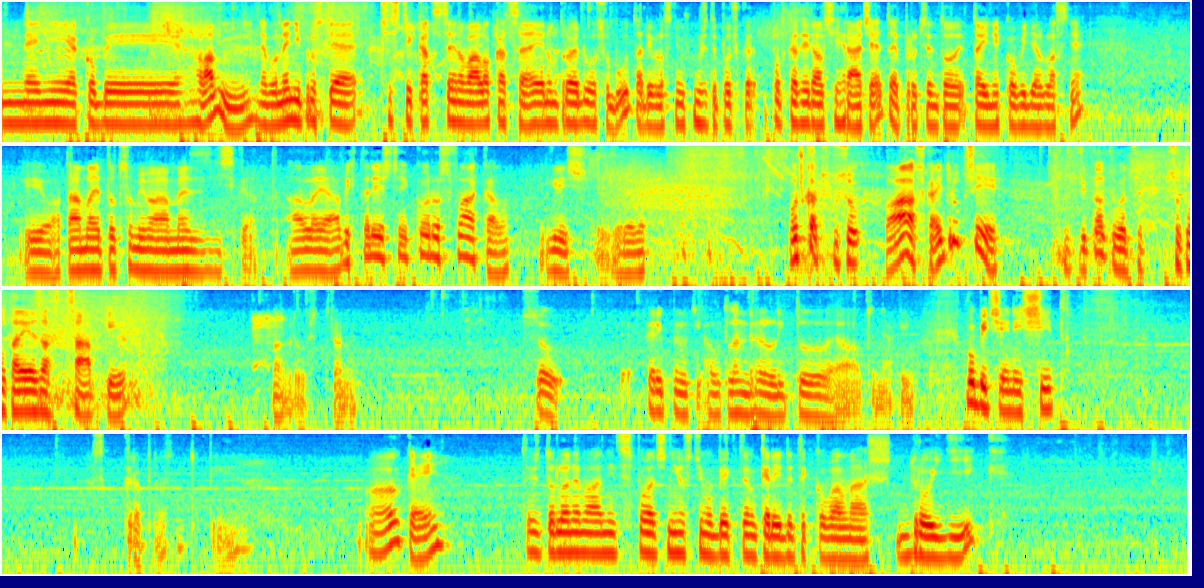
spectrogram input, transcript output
není jakoby hlavní, nebo není prostě čistě cutscénová lokace jenom pro jednu osobu, tady vlastně už můžete počka, potkat i další hráče, to je proč jsem to tady někoho viděl vlastně. Jo, a tamhle je to, co my máme získat. Ale já bych tady ještě někoho rozflákal, i když, Počkat, tu jsou, a ah, Skytroopři. Říkal tu, co, co to tady je za cápky. Na druhou stranu. Jsou rypnutý Outlander Little, jo, to nějaký obyčejný shit. Scrap OK. Takže tohle nemá nic společného s tím objektem, který detekoval náš droidík.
